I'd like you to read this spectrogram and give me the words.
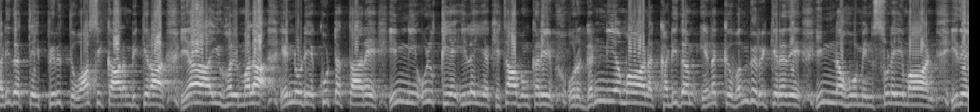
கடிதத்தை பிரித்து வாசிக்க ஆரம்பிக்கிறார் யா ஐயுஹல் மலா என்னுடைய கூட்டத்தாரே இன்னி உல்கிய இளைய கிதாபும் கரீம். ஒரு கண்ணியமான கடிதம் எனக்கு வந்திருக்கிறது. இன்னஹோமின் சுலைமான். இது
